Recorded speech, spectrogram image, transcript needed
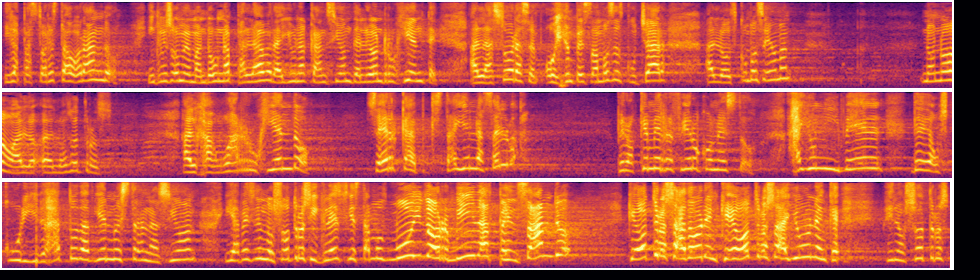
Y la pastora estaba orando. Incluso me mandó una palabra y una canción de León Rugiente. A las horas, hoy empezamos a escuchar a los, ¿cómo se llaman? No, no, a, a los otros. Al jaguar rugiendo cerca, que está ahí en la selva. Pero ¿a qué me refiero con esto? Hay un nivel de oscuridad todavía en nuestra nación y a veces nosotros, iglesia, estamos muy dormidas pensando que otros adoren, que otros ayunen, que y nosotros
